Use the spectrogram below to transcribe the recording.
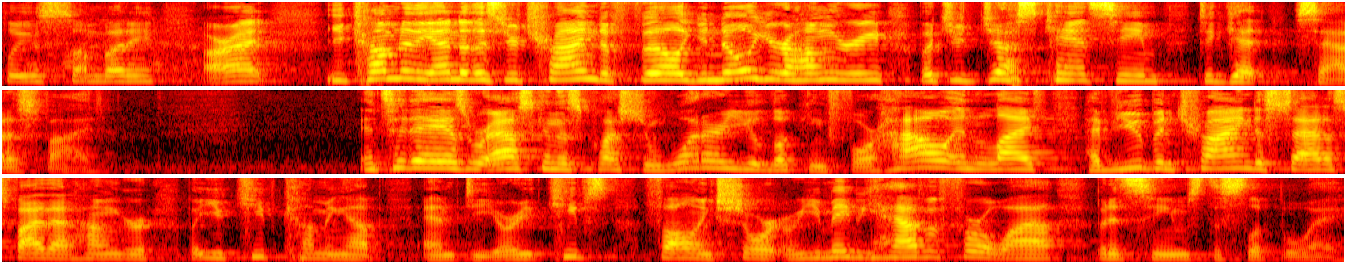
Please, somebody? All right? You come to the end of this, you're trying to fill, you know you're hungry, but you just can't seem to get satisfied. And today, as we're asking this question, what are you looking for? How in life have you been trying to satisfy that hunger, but you keep coming up empty, or it keeps falling short, or you maybe have it for a while, but it seems to slip away?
